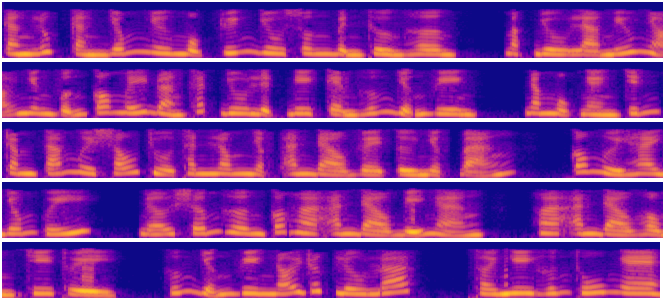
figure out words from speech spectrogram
càng lúc càng giống như một chuyến du xuân bình thường hơn, mặc dù là miếu nhỏ nhưng vẫn có mấy đoàn khách du lịch đi kèm hướng dẫn viên. Năm 1986 chùa Thanh Long nhập anh đào về từ Nhật Bản, có 12 giống quý, nở sớm hơn có hoa anh đào bỉ ngạn, hoa anh đào hồng chi thùy, hướng dẫn viên nói rất lưu loát, thời nghi hứng thú nghe,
